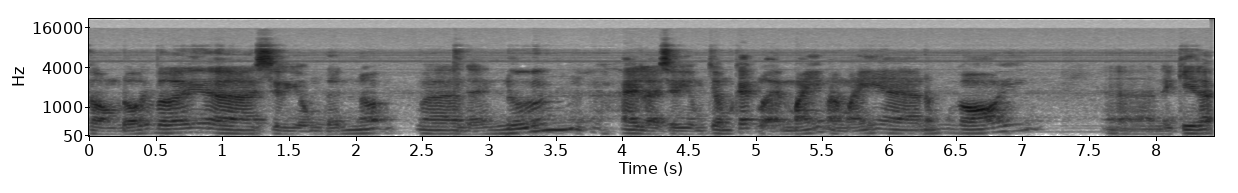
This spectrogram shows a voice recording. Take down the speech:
còn đối với uh, sử dụng để nó uh, để nướng hay là sử dụng trong các loại máy mà máy uh, đóng gói uh, này kia đó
